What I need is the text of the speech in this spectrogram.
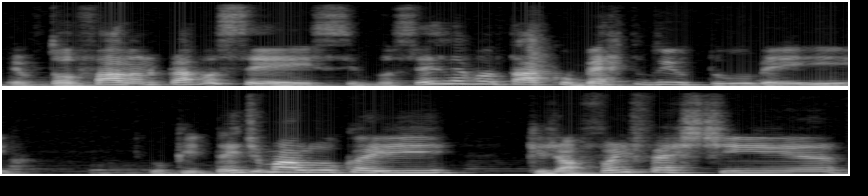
Eu tô falando para vocês, se vocês levantar a coberta do YouTube aí, o que tem de maluco aí, que já foi em festinha,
